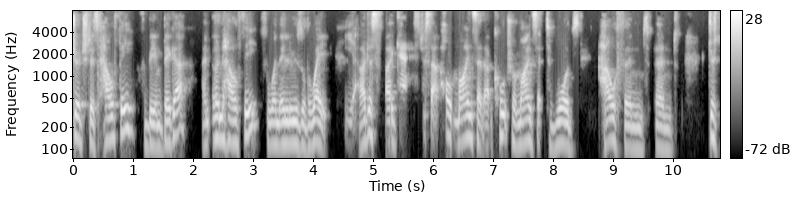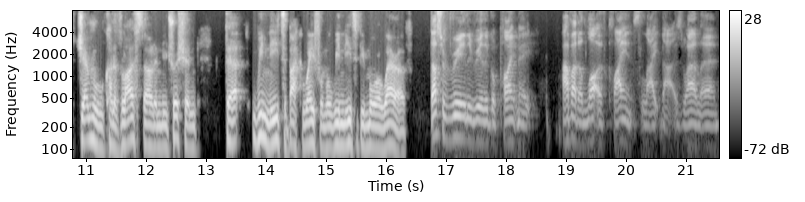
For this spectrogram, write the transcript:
judged as healthy for being bigger and unhealthy for when they lose all the weight. Yeah. I just, again, it's just that whole mindset, that cultural mindset towards health and, and just general kind of lifestyle and nutrition that we need to back away from or we need to be more aware of. That's a really, really good point, mate. I've had a lot of clients like that as well. Um,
